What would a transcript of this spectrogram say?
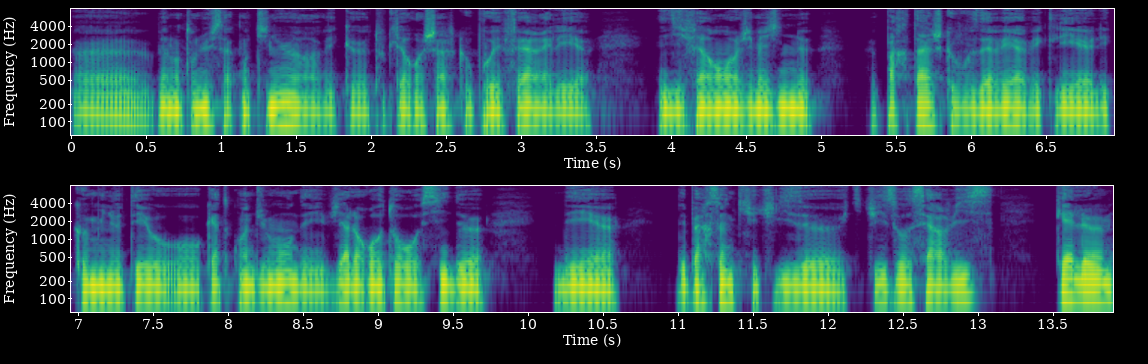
bien entendu, ça continue hein, avec toutes les recherches que vous pouvez faire et les, les différents, j'imagine, partage que vous avez avec les, les communautés aux, quatre coins du monde et via le retour aussi de des, euh, des personnes qui utilisent euh, qui utilisent vos services. Quelle euh,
